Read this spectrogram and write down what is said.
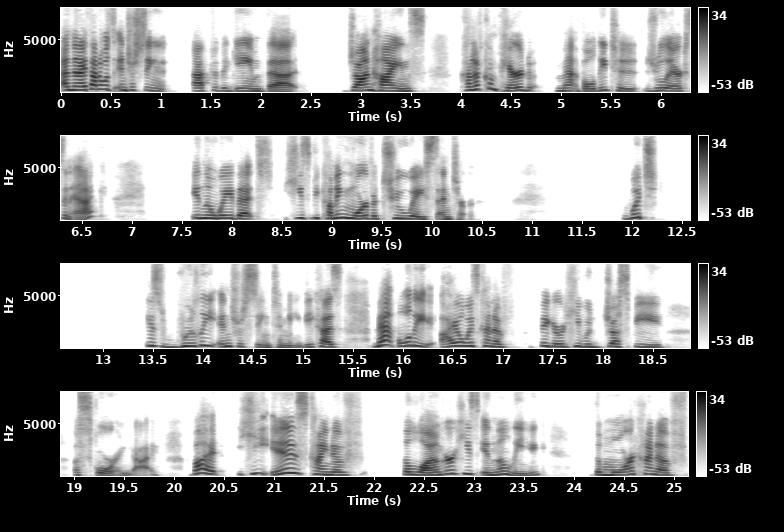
And then I thought it was interesting after the game that John Hynes kind of compared Matt Boldy to Joel Eriksson Ek in the way that he's becoming more of a two way center, which is really interesting to me because Matt Boldy, I always kind of figured he would just be a scoring guy, but he is kind of the longer he's in the league, the more kind of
